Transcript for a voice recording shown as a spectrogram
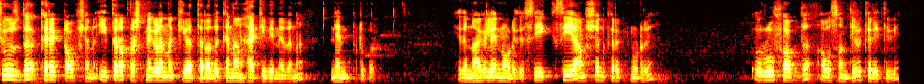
choose the correct option ಈ ಥರ ಪ್ರಶ್ನೆಗಳನ್ನು ಕೇಳ್ತಾರೆ. ಅದಕ್ಕೆ ನಾನು ಹಾಕಿದ್ದೀನಿ ಅದನ್ನು ನೆನ್ಪಿಟ್ಕೊರಿ ಇದನ್ನಾಗಲೇ ನೋಡಿದೆ. ಸಿ ಸಿ ಆಪ್ಷನ್ ಕರೆಕ್ಟ್ ನೋಡ್ರಿ. ರೂಫ್ ಆಫ್ ದ ಹೌಸ್ ಅಂತೇಳಿ ಕರಿತೀವಿ.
